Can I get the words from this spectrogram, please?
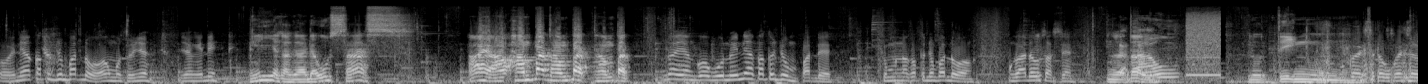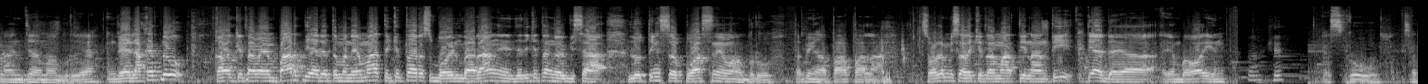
Oh, ini AK74 doang musuhnya. Yang ini. Iya, kagak ada usas. Ah, ya, hampat, hampat, hampat. Enggak, yang gua bunuh ini AK74 deh. Cuma AK74 doang. Nggak ada usasnya. Nggak tahu. Looting. Manja mah bro ya. Nggak enaknya tuh Kalau kita main party ada teman yang mati Kita harus bawain barangnya Jadi kita nggak bisa looting sepuasnya mah bro. Tapi nggak apa-apa lah. Soalnya misalnya kita mati nanti Nanti ada ya yang bawain. Oke. Let's go. 1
